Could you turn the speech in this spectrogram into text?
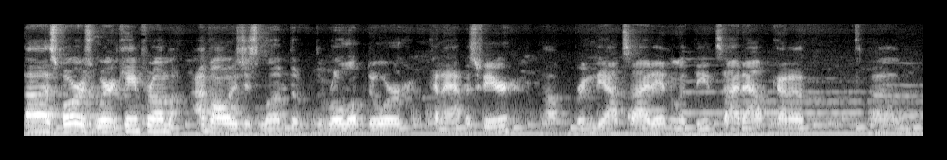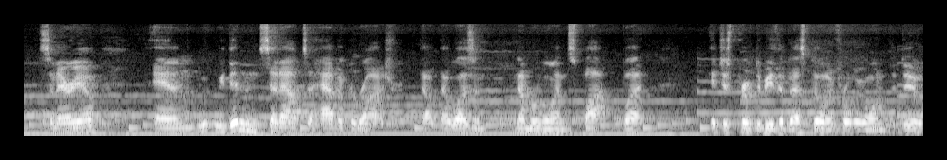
Uh, as far as where it came from, I've always just loved the, the roll up door kind of atmosphere. Uh, bring the outside in and let the inside out kind of um, scenario. And we, we didn't set out to have a garage. That, that wasn't number one spot, but it just proved to be the best building for what we wanted to do.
